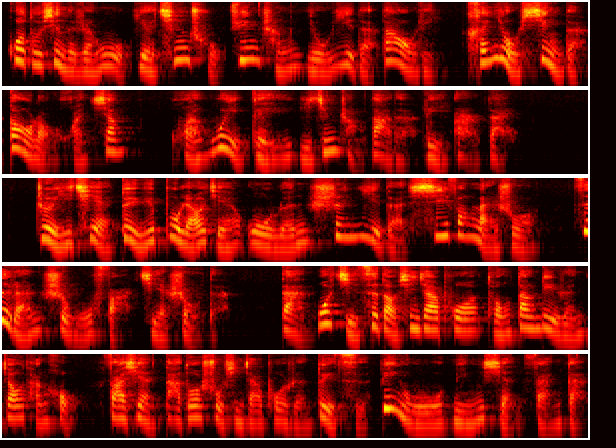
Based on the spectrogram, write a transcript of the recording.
过渡性的人物也清楚君臣有义的道理，很有幸的告老还乡，还位给已经长大的李二代。这一切对于不了解五伦深意的西方来说，自然是无法接受的。但我几次到新加坡同当地人交谈后，发现大多数新加坡人对此并无明显反感，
